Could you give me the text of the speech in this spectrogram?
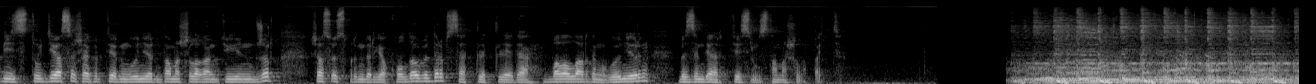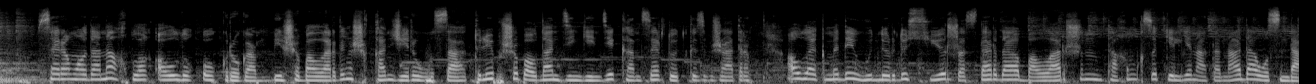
би студиясы шәкірттерінің өнерін тамашалаған түйін жұрт жас өспірімдерге қолдау білдіріп сәттілік тіледі. Балалардың өнерін біздің де әріптесіміз тамашалап қайтты. Сайрам ауданы ақбұлақ ауылдық округі. Беші балалардың шыққан жері осы. Түлеп ұшып аудан деңгейінде концерт өткізіп жатыр. Ауыл әкімі де өнерді сүйер жастар да балалар үшін тақым қысып келген ата ана да осында.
